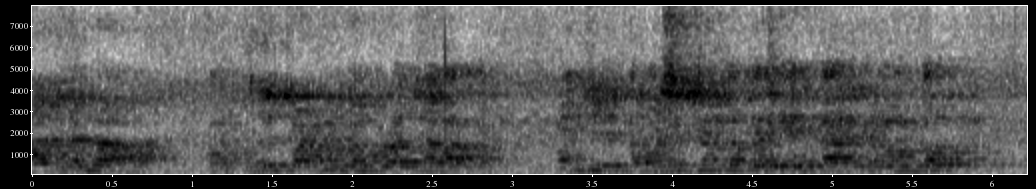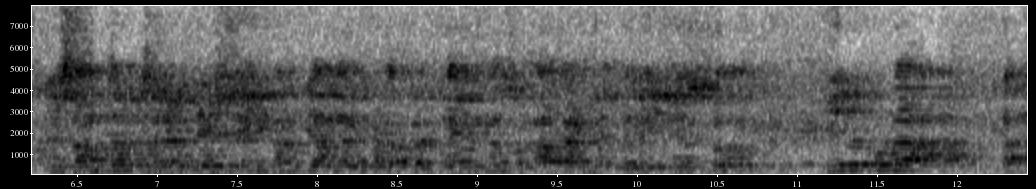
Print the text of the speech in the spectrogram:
ఆ విధంగా మన పొదిలి పట్టణంలో కూడా చాలా మంచి క్రమశిక్షణతో జరిగే కార్యక్రమంలో ఈ సంవత్సరం సెలెక్ట్ చేసిన ఈ కమిటీ అందరికీ కూడా ప్రత్యేకంగా శుభాకాంక్షలు తెలియజేస్తూ మీరు కూడా గత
